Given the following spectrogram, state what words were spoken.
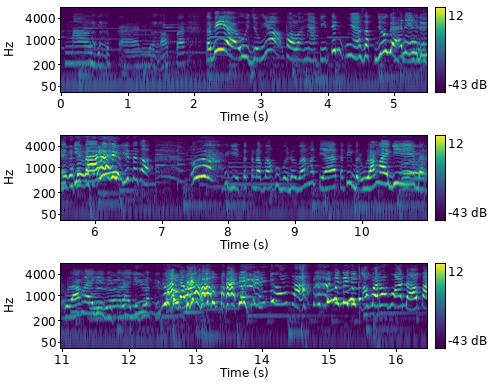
kenal gitu kan nggak apa-apa. Tapi ya ujungnya kalau nyakitin nyasak juga nih duit kita. Gitu kok. Uh gitu. Kenapa aku bodoh banget ya? Tapi berulang lagi Uh, berulang lagi gitu lagi lagi. gitu ada apa itu apa ini di kamar aku ada apa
